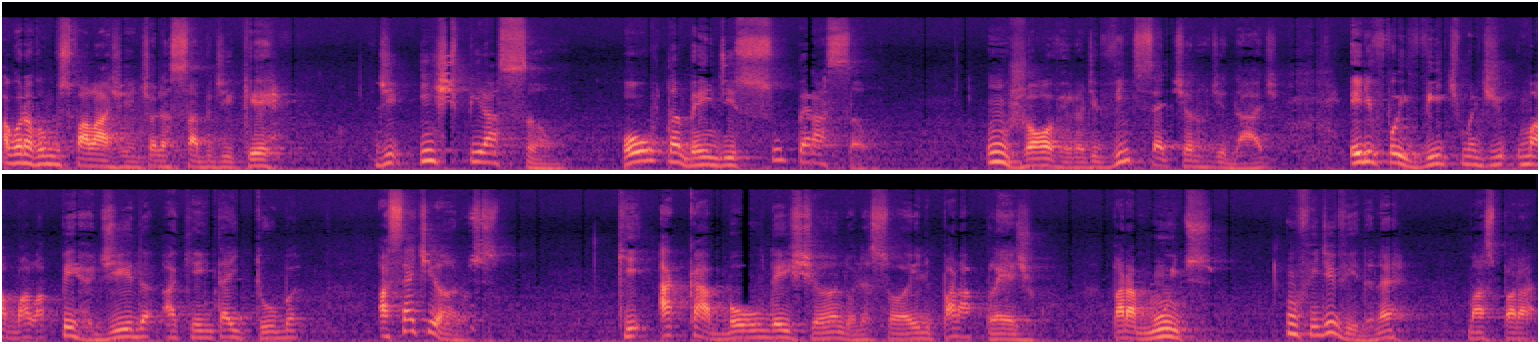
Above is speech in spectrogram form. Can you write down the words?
Agora vamos falar, gente, olha, sabe de quê? De inspiração ou também de superação. Um jovem de 27 anos de idade, ele foi vítima de uma bala perdida aqui em Itaituba há sete anos, que acabou deixando, olha só, ele paraplégico. Para muitos, um fim de vida, né? Mas para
